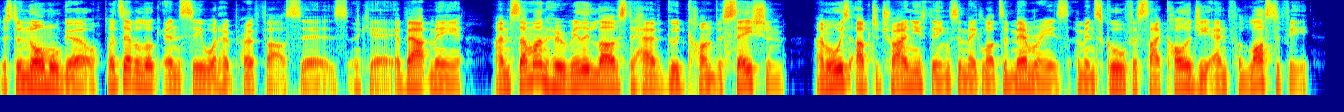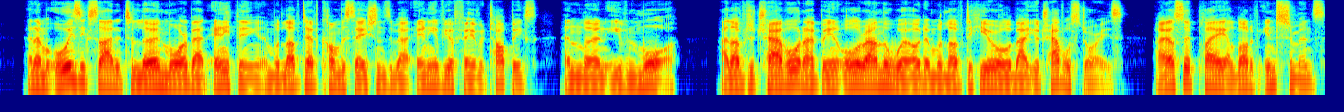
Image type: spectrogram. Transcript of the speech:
just a normal girl. Let's have a look and see what her profile says. Okay, about me. I'm someone who really loves to have good conversation. I'm always up to try new things and make lots of memories. I'm in school for psychology and philosophy, and I'm always excited to learn more about anything and would love to have conversations about any of your favorite topics and learn even more. I love to travel and I've been all around the world and would love to hear all about your travel stories. I also play a lot of instruments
